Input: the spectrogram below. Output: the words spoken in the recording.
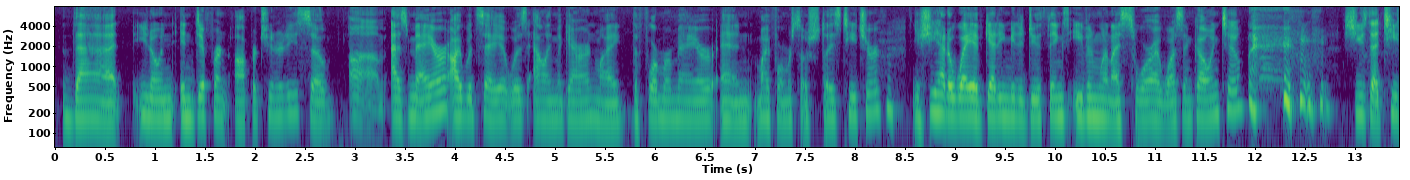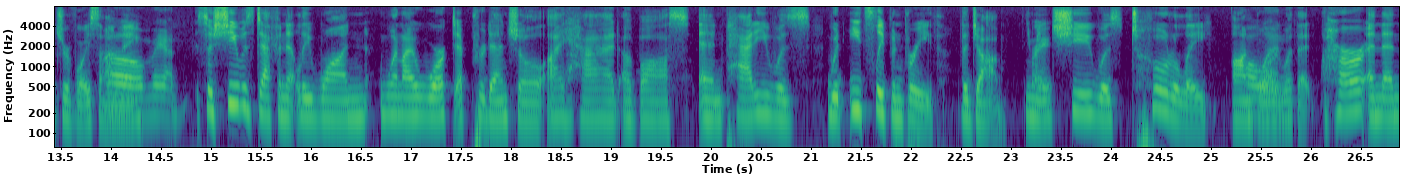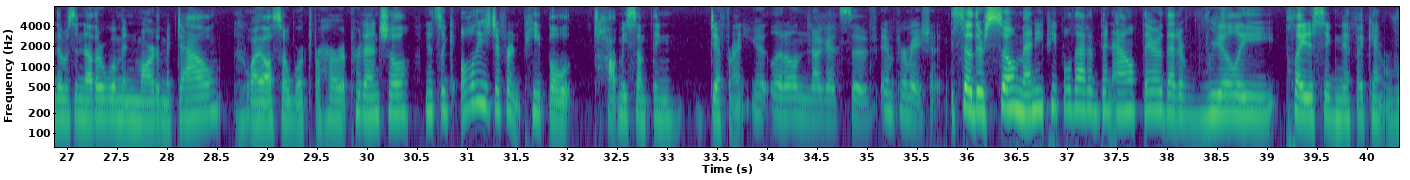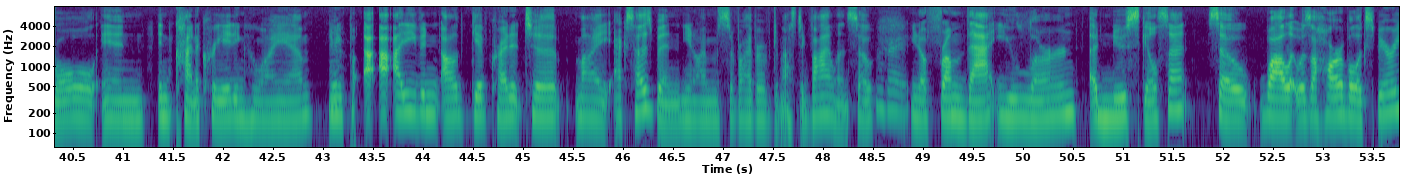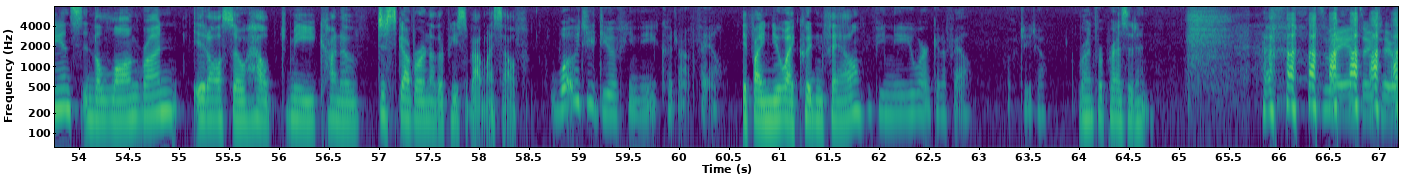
that, you know, in, in different opportunities. So, um, as mayor, I would say it was Allie McGarren, my the former mayor and my former social studies teacher. Yeah, she had a way of getting me to do things even when I swore I wasn't going to. she used that teacher voice on me Oh man. so she was definitely one. When I worked at Prudential, I had a boss, and Patty was would eat, sleep, and breathe the job. I mean, Right. she was totally on All board in. with it. Her, and then there was another woman, Marta McDowell, who I also worked for her at Prudential. And it's like all these different people taught me something different You get little nuggets of information. so there's so many people that have been out there that have really played a significant role in in kind of creating who I am. I mean, I, I I even I'll give credit to my ex-husband. You know, I'm a survivor of domestic violence, so Right. you know from that you learn a new skill set. So while it was a horrible experience in the long run, it also helped me kind of discover another piece about myself. What would you do if you knew you could not fail? If I knew I couldn't fail, If you knew you weren't going to fail, what you do? run for president. That's my answer too.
